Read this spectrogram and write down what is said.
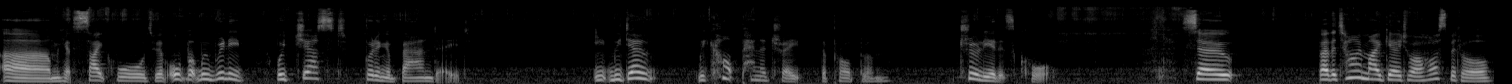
Um, we have psych wards. We have all, but we really we're just putting a band aid. We don't we can't penetrate the problem truly at its core. So by the time I go to a hospital,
